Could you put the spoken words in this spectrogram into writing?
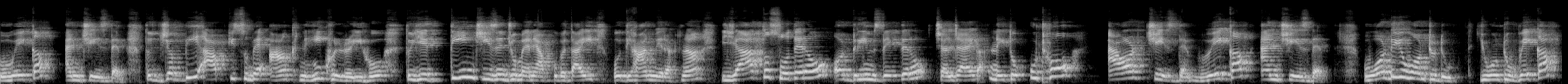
Wake up and chase them तो जब भी आपकी सुबह आँख नहीं खुल रही हो तो ये तीन चीज़ें जो मैंने आपको बताई, वो ध्यान में रखना। या तो सोते रहो और ड्रीम्स देखते रहो, चल जाएगा। नहीं तो उठो और chase them wake up and chase them what do you want to do you want to wake up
